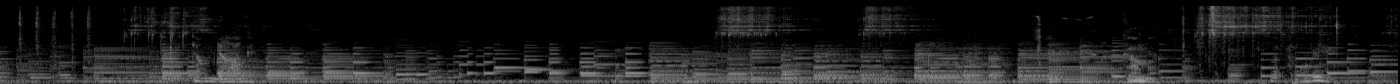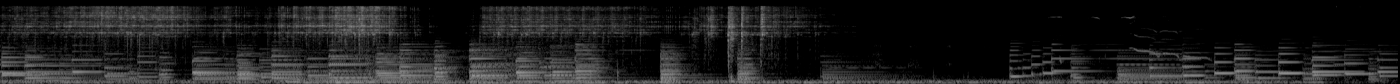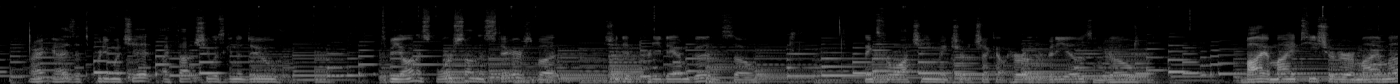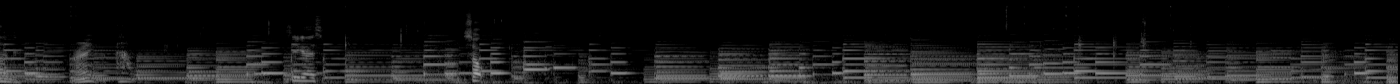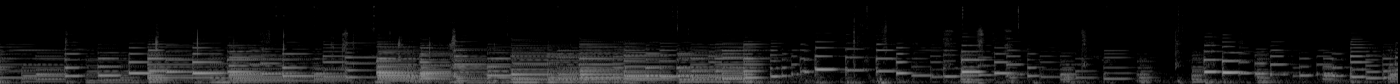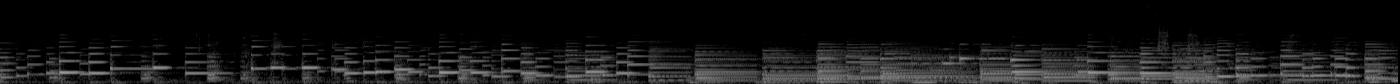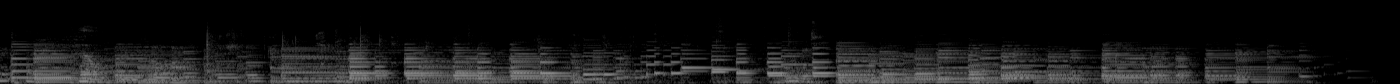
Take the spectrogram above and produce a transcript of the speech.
Much it. I thought she was gonna do, to be honest, worse on the stairs, but she did pretty damn good. So, thanks for watching. Make sure to check out her other videos and go buy a Maya t-shirt or a Maya mug. All right, Ow. See you guys. So,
